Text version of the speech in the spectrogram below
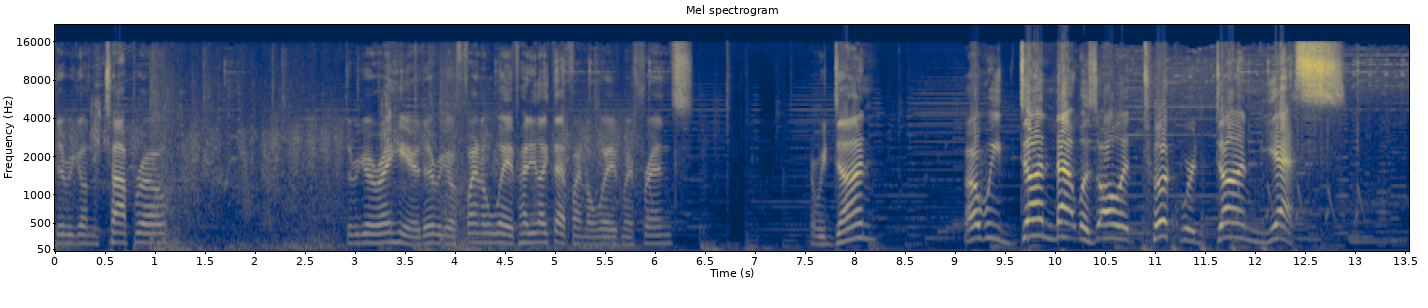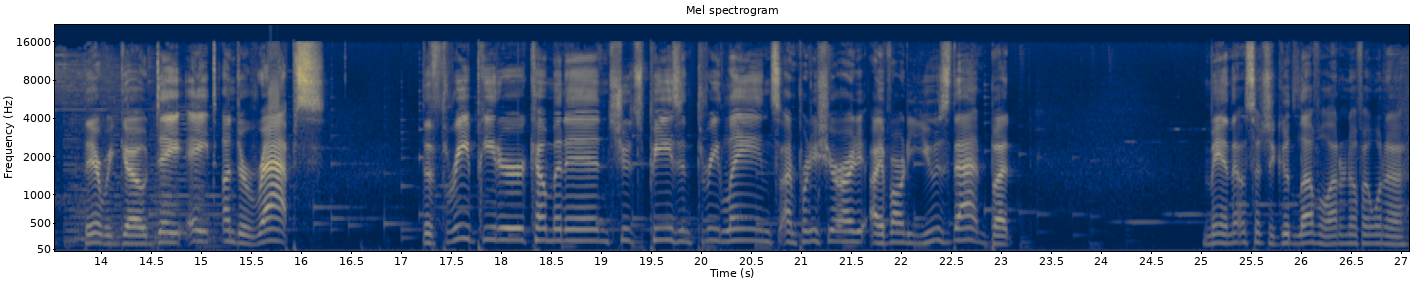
There we go in the top row. There we go right here. There we go. Final wave. How do you like that final wave, my friends? Are we done? Are we done? That was all it took. We're done. Yes. There we go. Day eight under wraps. The Threepeater coming in, shoots peas in three lanes. I'm pretty sure already, I've already used that, but man, that was such a good level. I don't know if I want to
